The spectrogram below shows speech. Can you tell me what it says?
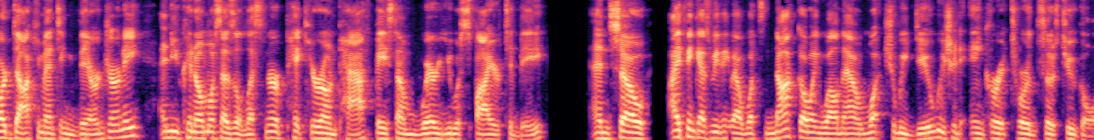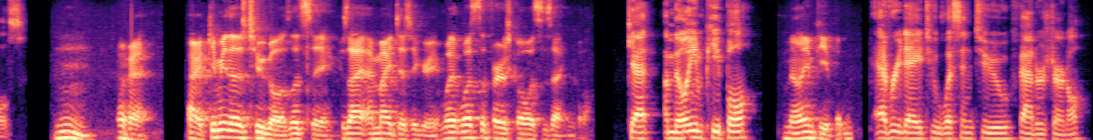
are documenting their journey. And you can almost as a listener pick your own path based on where you aspire to be. And so i think as we think about what's not going well now and what should we do we should anchor it towards those two goals. Mm, okay. All right. Give me those two goals. Let's see. Because I, I, might disagree. What, what's the first goal? What's the second goal? Get a million people a million people. every day to listen to founders journal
